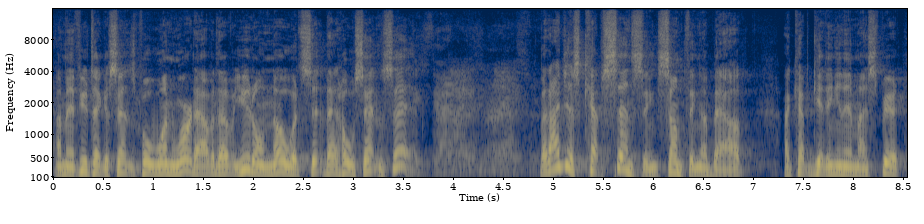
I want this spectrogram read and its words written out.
I mean, if you take a sentence, pull one word out of it, you don't know what that whole sentence said. But I just kept sensing something about, I kept getting it in my spirit,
